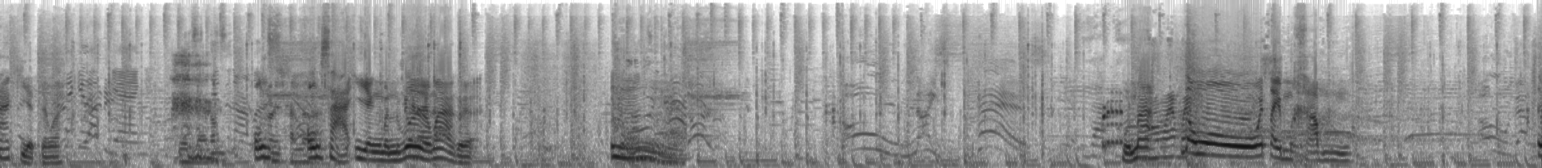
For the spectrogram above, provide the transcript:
น่าเกลียดจังวะ เดี๋ยวต้อง องช่วยฉันแล้วองศาเอียงมันเวอร์มากเลยอะอืมหมุนมาโอ้ยเต็มคำเอ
